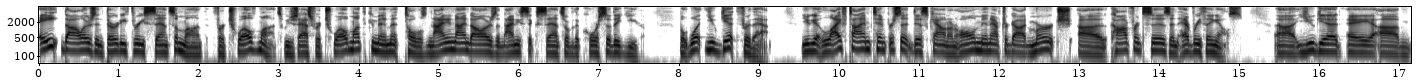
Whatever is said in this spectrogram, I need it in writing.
$8.33 a month for 12 months. We just ask for a 12 month commitment, totals $99.96 over the course of the year. But what you get for that, you get lifetime 10% discount on all Men After God merch, uh, conferences, and everything else. Uh, you get a um,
